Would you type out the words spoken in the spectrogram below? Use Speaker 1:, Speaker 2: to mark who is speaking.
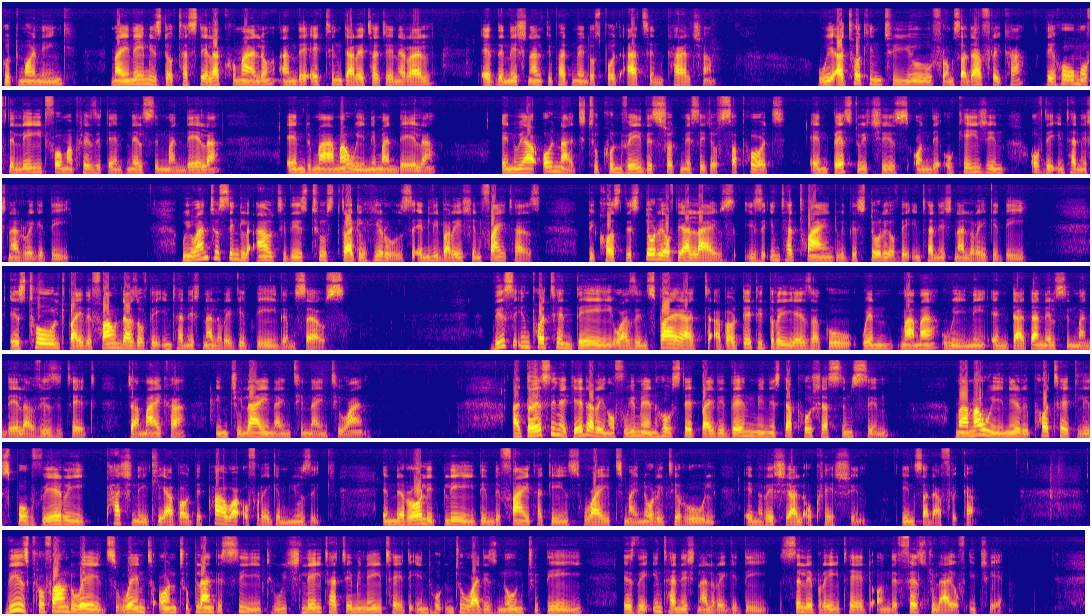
Speaker 1: Good morning. My name is Dr. Stella Khumalo. I'm the Acting Director General at the National Department of Sport, Arts and Culture. We are talking to you from South Africa, the home of the late former President Nelson Mandela and Mama Winnie Mandela. And we are honored to convey this short message of support and best wishes on the occasion of the International Reggae Day. We want to single out these two struggle heroes and liberation fighters because the story of their lives is intertwined with the story of the International Reggae Day, as told by the founders of the International Reggae Day themselves. This important day was inspired about 33 years ago when Mama Winnie and Tata Nelson Mandela visited Jamaica in July 1991. Addressing a gathering of women hosted by the then Minister Portia Simpson, Mama Winnie reportedly spoke very passionately about the power of reggae music and the role it played in the fight against white minority rule and racial oppression in South Africa. These profound words went on to plant a seed which later germinated into, into what is known today is the International Reggae Day, celebrated on the 1st July of each year.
